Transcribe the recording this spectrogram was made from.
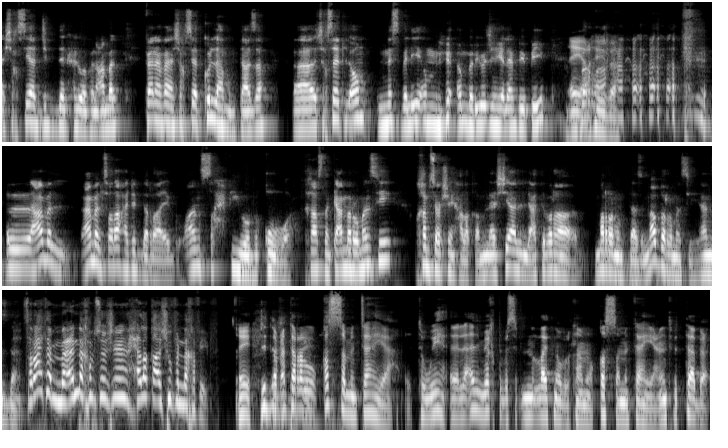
الشخصيات جدا حلوة في العمل. فعلا فعلا الشخصيات كلها ممتازة. آه، شخصية الأم بالنسبة لي ام أم ريوجي هي ال MVP اي رهيبة. العمل عمل صراحة جدا رايق وأنصح فيه وبقوه خاصة كعمل رومانسي. 25 حلقة من الأشياء اللي أعتبرها مرة ممتازة من أفضل رومانسي hands down صراحة مع انه 25 حلقة أشوف إنه خفيف. اي طبعا ترى القصة منتهية. تويه الأنمي يقتبس ال light novel كامل القصة منتهية. يعني أنت بتتابع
